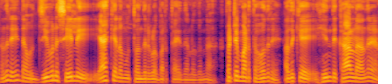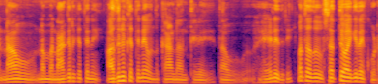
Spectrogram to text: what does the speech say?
ಅಂದ್ರೆ ನಾವು ಜೀವನ ಶೈಲಿ ಯಾಕೆ ನಮಗೆ ತೊಂದರೆಗಳು ಬರ್ತಾ ಇದೆ ಅನ್ನೋದನ್ನ ಪಟ್ಟಿ ಮಾಡ್ತಾ ಹೋದ್ರೆ ಅದಕ್ಕೆ ಹಿಂದೆ ಕಾರಣ ಅಂದ್ರೆ ನಾವು ನಮ್ಮ ನಾಗರಿಕತೆನೆ, ಆಧುನಿಕತೆನೇ ಒಂದು ಕಾರಣ ಅಂತ ಹೇಳಿ ತಾವು ಹೇಳಿದ್ರಿ. ಮತ್ತು ಅದು ಸತ್ಯವಾಗಿದೆ ಕೂಡ.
